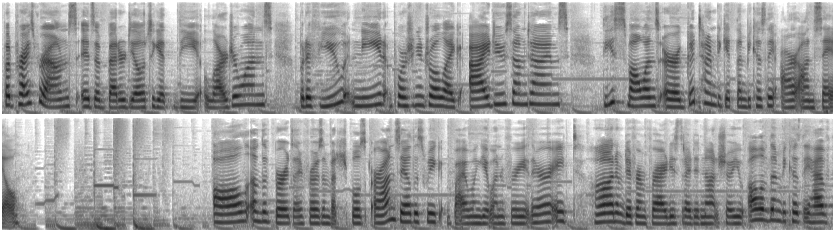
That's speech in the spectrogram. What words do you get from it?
but price per ounce, it's a better deal to get the larger ones. But if you need portion control like I do sometimes, these small ones are a good time to get them because they are on sale. All of the Bird's Eye frozen vegetables are on sale this week. Buy one, get one free. There are a ton of different varieties that I did not show you all of them because they have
